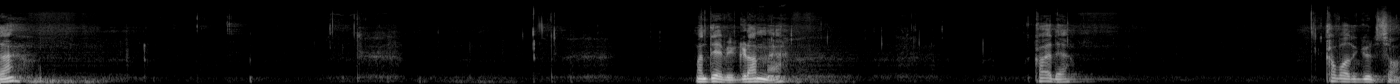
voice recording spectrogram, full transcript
det. Men det vi glemmer, hva er det? Hva var det Gud sa?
